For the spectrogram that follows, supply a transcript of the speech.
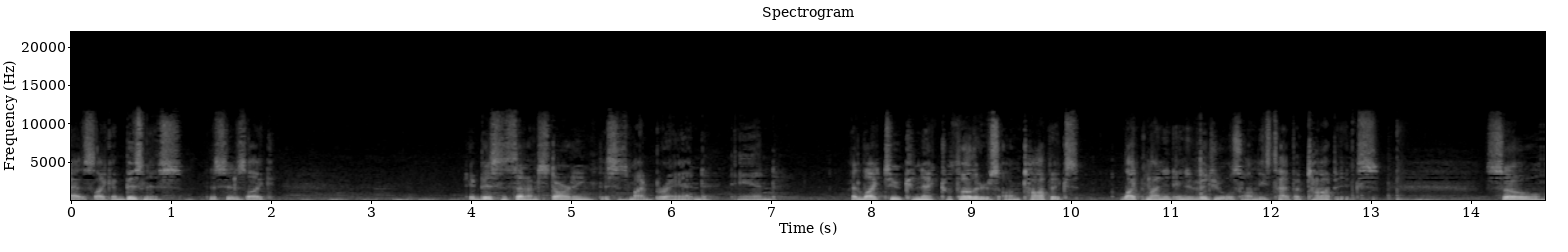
as like a business. This is like a business that I'm starting. This is my brand, and I'd like to connect with others on topics, like-minded individuals on these type of topics. So,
